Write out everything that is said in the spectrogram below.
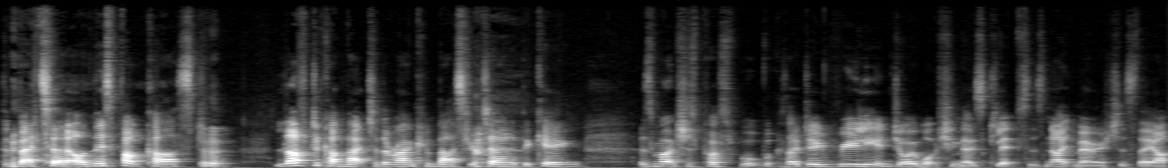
the better on this podcast. Love to come back to the Rankin Bass Return of the King as much as possible because I do really enjoy watching those clips, as nightmarish as they are.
